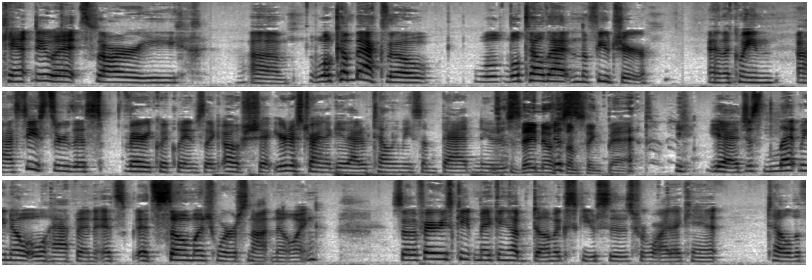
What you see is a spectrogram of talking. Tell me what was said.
can't do it. Sorry. Um, we'll come back, though. We'll, we'll tell that in the future. And the queen uh, sees through this very quickly and is like, "Oh shit, you're just trying to get out of telling me some bad news." they know Just- something bad. yeah, just let me know what will happen. It's it's so much worse not knowing. So the fairies keep making up dumb excuses for why they can't tell the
